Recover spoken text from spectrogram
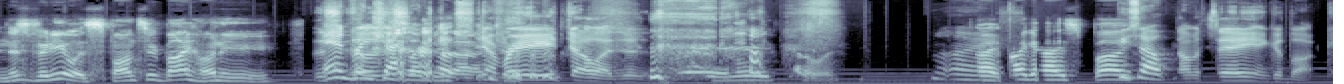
And this video is sponsored by Honey. This- And no, Raid this- Shadow Legends. Yeah, Raid Shadow Legends. All All right, bye guys. Bye. Peace out. Namaste and good luck.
